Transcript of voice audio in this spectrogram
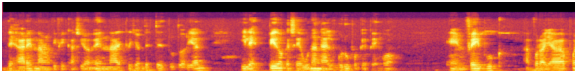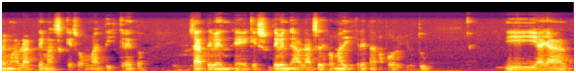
dejar en la notificación en la descripción de este tutorial. Y les pido que se unan al grupo que tengo en Facebook por allá podemos hablar temas que son más discretos, o sea, deben, eh, que deben hablarse de forma discreta, no por YouTube. Y allá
